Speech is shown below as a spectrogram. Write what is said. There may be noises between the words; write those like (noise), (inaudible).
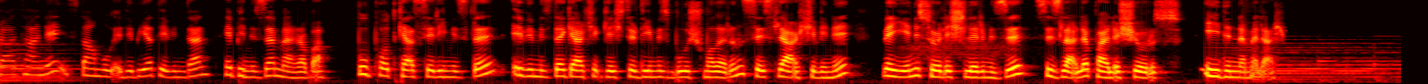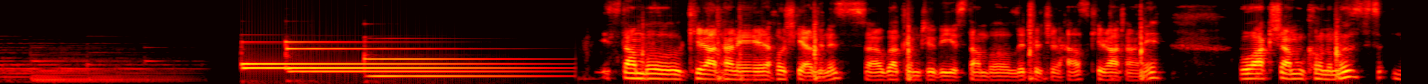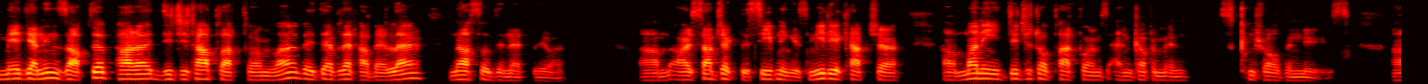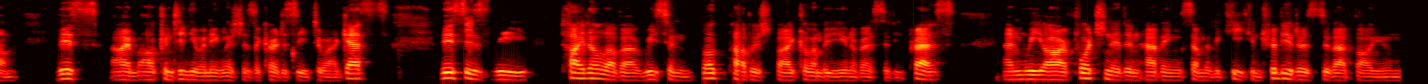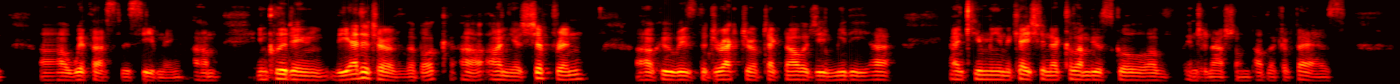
Kıraathane İstanbul Edebiyat Evi'nden hepinize merhaba. Bu podcast serimizde evimizde gerçekleştirdiğimiz buluşmaların sesli arşivini ve yeni söyleşilerimizi sizlerle paylaşıyoruz. İyi dinlemeler. İstanbul Kiraathane'ye hoş geldiniz. Uh, welcome to the Istanbul Literature House Kiraathane. Bu akşam konumuz medyanın zaptı para dijital platformlar ve devlet haberler nasıl denetliyor? Um, our subject this evening is media capture, how money, digital platforms, and governments control the news. Um, this, I'm, I'll continue in English as a courtesy to our guests. This is the title of a recent book published by Columbia University Press. And we are fortunate in having some of the key contributors to that volume uh, with us this evening, um, including the editor of the book, uh, Anya Schifrin, uh, who is the Director of Technology, Media, and Communication at Columbia School of International and Public Affairs.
